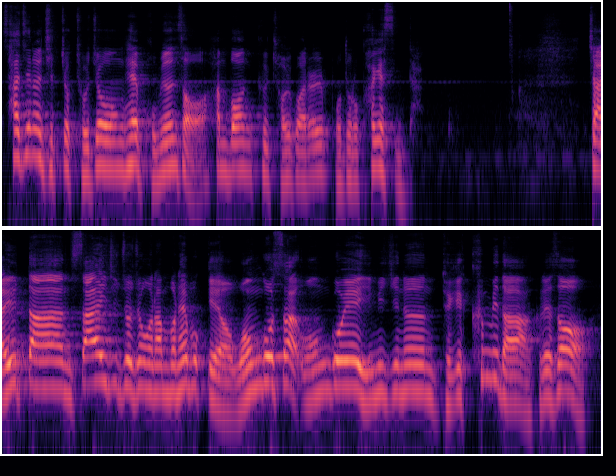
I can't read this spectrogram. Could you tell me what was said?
사진을 직접 조정해 보면서 한번 그 결과를 보도록 하겠습니다. 자 일단 사이즈 조정을 한번 해볼게요. 원고 사, 원고의 이미지는 되게 큽니다. 그래서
